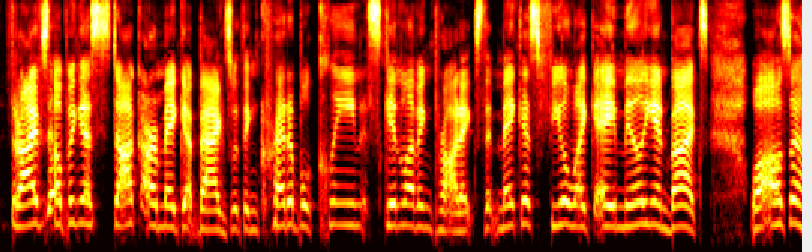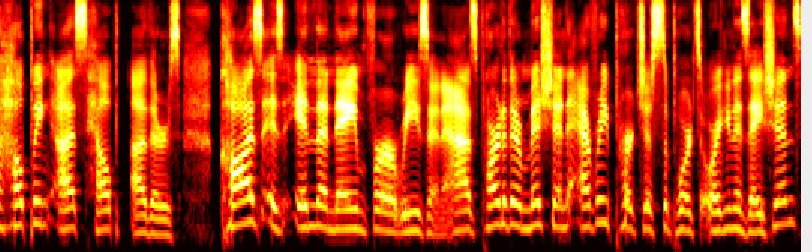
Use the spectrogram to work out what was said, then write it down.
Thrive's helping us stock our makeup bags with incredible, clean, skin loving products that make us feel like a million bucks while also helping us help others. Cause is in the name for a reason. As part of their mission, every purchase supports organizations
